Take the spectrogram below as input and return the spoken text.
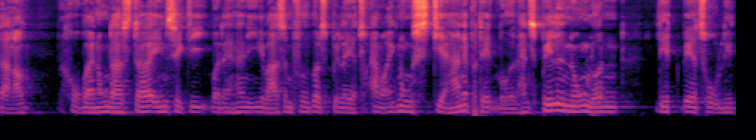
der er nok, håber jeg, nogen, der har større indsigt i, hvordan han egentlig var som fodboldspiller. Jeg tror, han var ikke nogen stjerne på den måde. Han spillede nogenlunde lidt, ved jeg tro, lidt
